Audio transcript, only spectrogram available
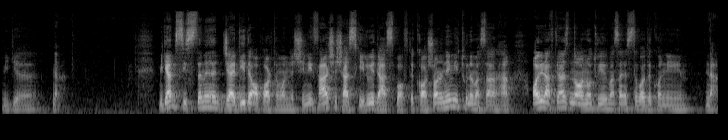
میگه نه. میگم سیستم جدید آپارتمان نشینی فرش 60 کیلوی دست بافته کاشان رو نمی‌تونه مثلا هم آیا رفته از نانو توی مثلا استفاده کنیم؟ نه.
